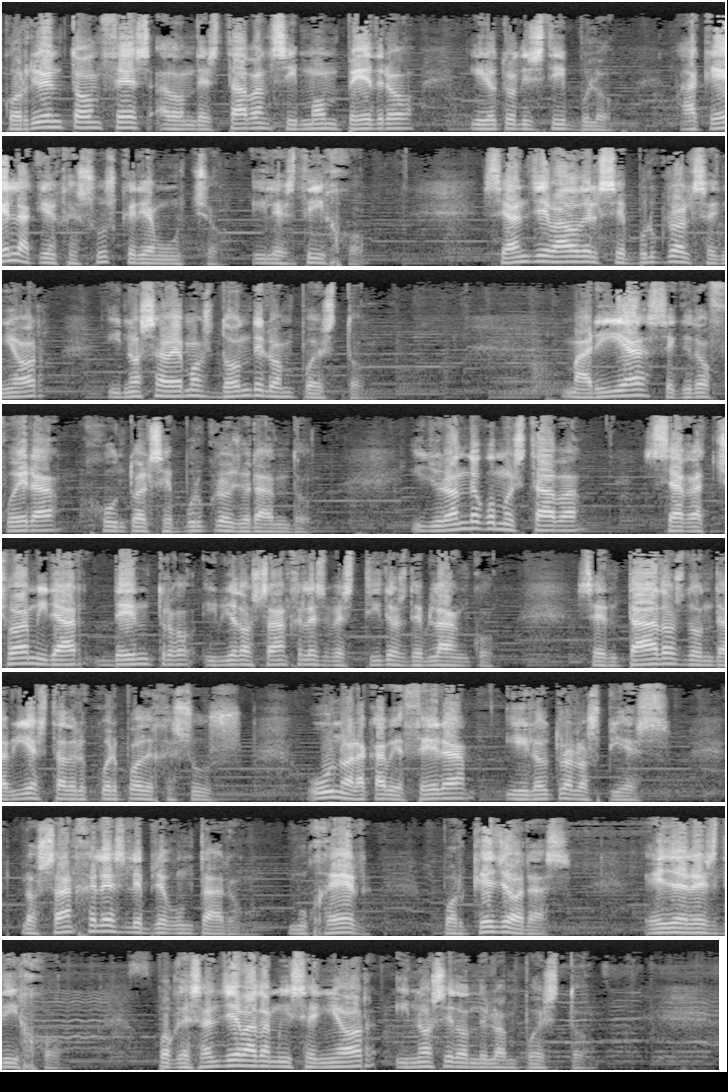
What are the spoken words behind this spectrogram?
Corrió entonces a donde estaban Simón Pedro y el otro discípulo, aquel a quien Jesús quería mucho, y les dijo, Se han llevado del sepulcro al Señor y no sabemos dónde lo han puesto. María se quedó fuera junto al sepulcro llorando, y llorando como estaba, se agachó a mirar dentro y vio dos ángeles vestidos de blanco, sentados donde había estado el cuerpo de Jesús, uno a la cabecera y el otro a los pies. Los ángeles le preguntaron, Mujer, ¿por qué lloras? Ella les dijo, Porque se han llevado a mi Señor y no sé dónde lo han puesto.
